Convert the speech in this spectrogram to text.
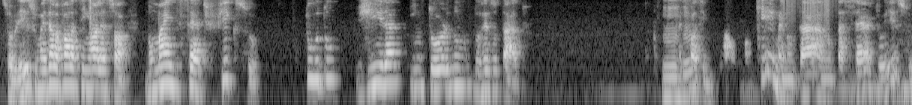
sobre isso, mas ela fala assim: olha só, no mindset fixo, tudo gira em torno do resultado. Uhum. Aí você fala assim, ok, mas não está não tá certo isso?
